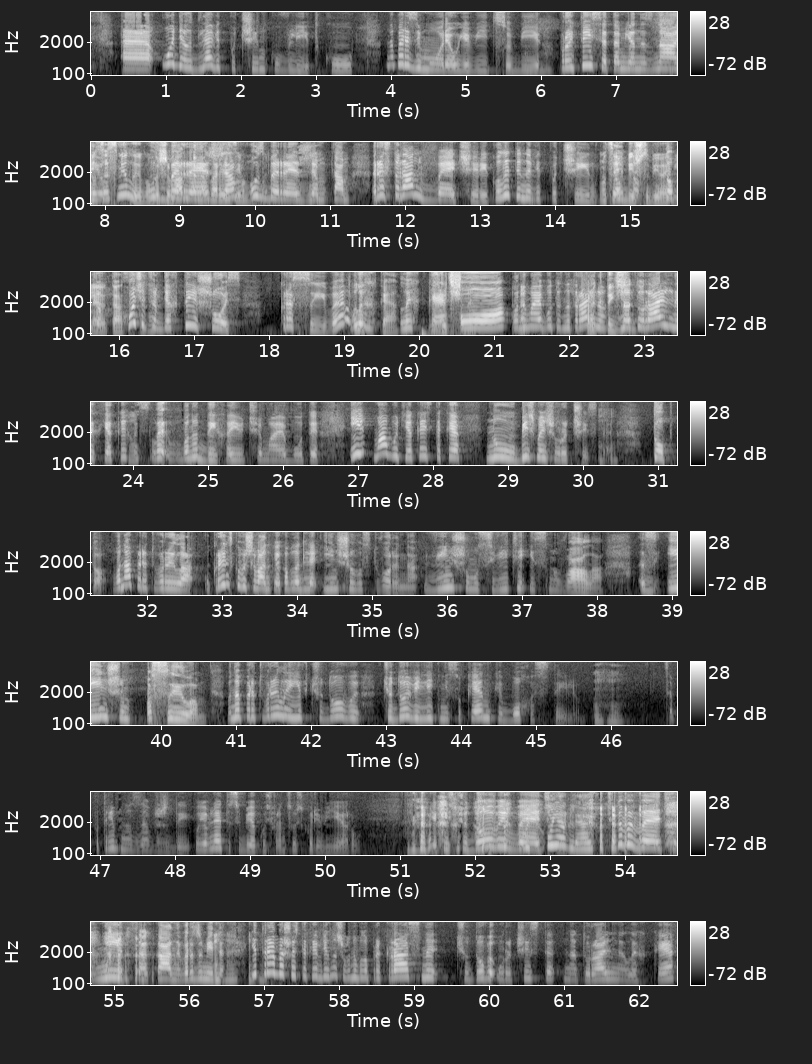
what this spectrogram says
Е, одяг для відпочинку влітку. На березі моря, уявіть собі, пройтися там, я не знаю, Ну, це сміливо, вишиванка на березі узбережжям, моря. узбережжям, там ресторан ввечері, коли ти на відпочинку. Ну, це я більш собі уявляю, тобто, так. Хочеться вдягти щось красиве, воно Легке. легке. Зручне. О, воно має бути з натурально Практичне. натуральних якихось ле- воно дихаюче має бути. І, мабуть, якесь таке, ну, більш-менш урочисте. Тобто вона перетворила українську вишиванку, яка була для іншого створена, в іншому світі існувала, з іншим посилом. Вона перетворила її в чудові, чудові літні сукенки бохо стилю. Мгм. Це потрібно завжди. Уявляйте собі якусь французьку рів'єру. Якийсь чудовий вечір. Уявляю. Чудовий вечір, Ніцца, Кани, ви розумієте? І треба щось таке вдягнути, щоб воно було прекрасне, чудове, урочисте, натуральне, легке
